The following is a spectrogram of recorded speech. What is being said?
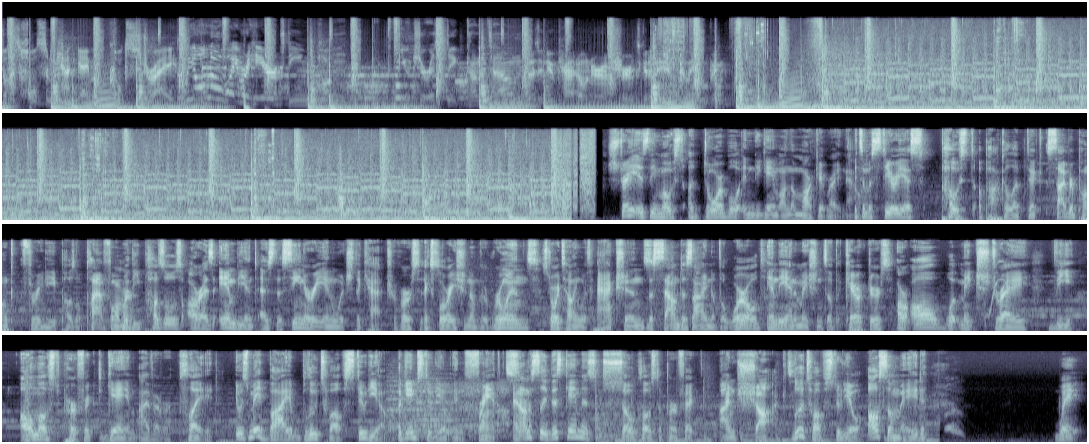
So this wholesome cat game called Stray. We all know why we're here. Steampunk, futuristic kind of town. As a new cat owner, I'm sure it's gonna be really moving. Stray is the most adorable indie game on the market right now. It's a mysterious, post-apocalyptic cyberpunk 3D puzzle platformer where the puzzles are as ambient as the scenery in which the cat traverses. Exploration of the ruins, storytelling with actions, the sound design of the world, and the animations of the characters are all what makes Stray the almost perfect game I've ever played. It was made by Blue 12 Studio, a game studio in France. And honestly, this game is so close to perfect, I'm shocked. Blue 12 Studio also made... Wait.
